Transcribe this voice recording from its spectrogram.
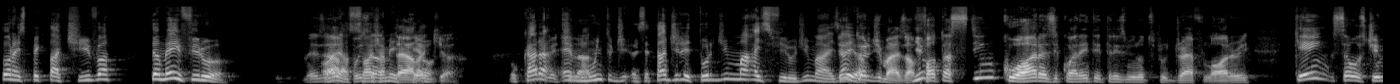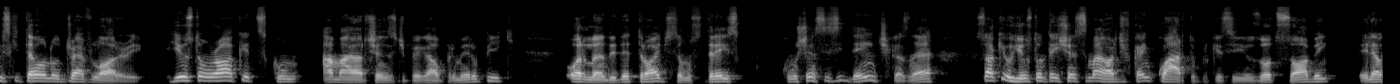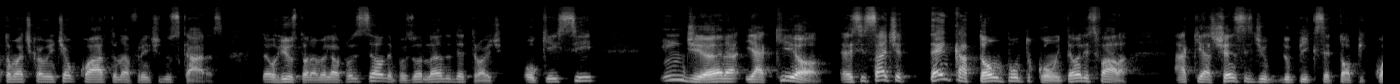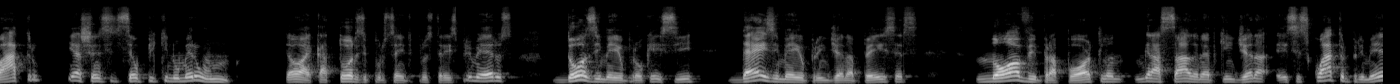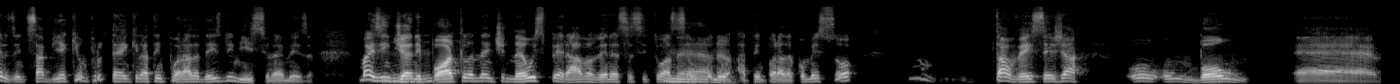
tô na expectativa. Também, Firu. Mas, Olha ah, só, já meteu. Aqui, ó. O cara é nada. muito. Você tá diretor demais, Firo, demais. Diretor Aí, demais. Ó, Falta 5 horas e 43 minutos pro Draft Lottery. Quem são os times que estão no Draft Lottery? Houston Rockets, com a maior chance de pegar o primeiro pick. Orlando e Detroit são os três com chances idênticas, né? Só que o Houston tem chance maior de ficar em quarto, porque se os outros sobem, ele automaticamente é o quarto na frente dos caras. Então, Houston na melhor posição, depois Orlando, Detroit, OKC. Indiana, e aqui, ó, esse site é tencaton.com. Então eles falam aqui as chances de, do pick ser top 4 e as chances de ser o pick número 1. Então, ó, é 14% para os três primeiros, 12,5% para o OKC, 10,5% para o Indiana Pacers, 9 para Portland. Engraçado, né? Porque Indiana, esses quatro primeiros, a gente sabia que iam para o tank na temporada desde o início, né, mesa? Mas Indiana uhum. e Portland a gente não esperava ver nessa situação não, quando não. a temporada começou talvez seja um, um bom. É,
